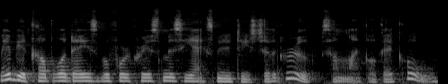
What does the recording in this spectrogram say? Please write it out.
maybe a couple of days before Christmas, he asked me to teach to the group. So I'm like, okay, cool.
